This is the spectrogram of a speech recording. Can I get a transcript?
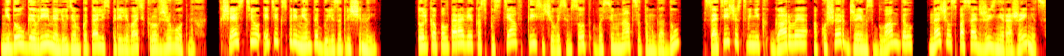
Недолгое время людям пытались переливать кровь животных. К счастью, эти эксперименты были запрещены. Только полтора века спустя, в 1818 году, Соотечественник Гарвея, акушер Джеймс Бландел, начал спасать жизни роженец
